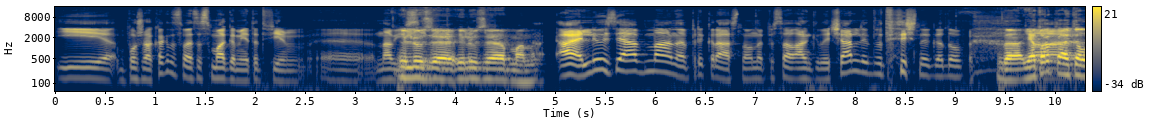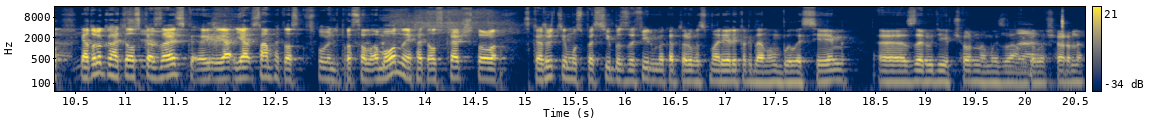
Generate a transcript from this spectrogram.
и, боже, а как называется с магами этот фильм? Э, иллюзия, иллюзия обмана. А, иллюзия обмана, прекрасно. Он написал «Ангелы Чарли» 2000-х годов. Да, я а, только хотел, я только хотел сказать, я, я сам хотел вспомнить про Соломона, и хотел сказать, что скажите ему спасибо за фильмы, которые вы смотрели, когда вам было 7, э, за «Людей в черном» и за «Ангела да. Чарли»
